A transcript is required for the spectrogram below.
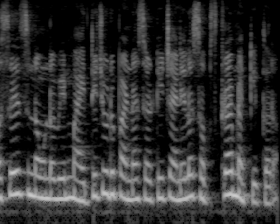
असेच नवनवीन माहिती व्हिडिओ पाहण्यासाठी चॅनेलला सबस्क्राईब नक्की करा.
